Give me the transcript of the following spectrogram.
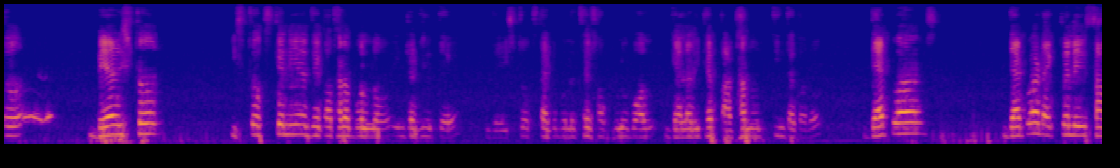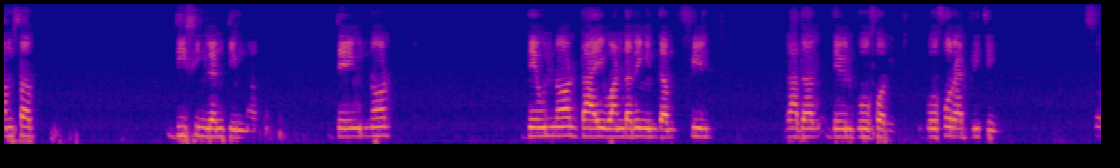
তো বেয়ার স্টোর স্টোকস কে নিয়ে যে কথাটা বলল ইন্টারভিউতে যে স্টোকস তাকে বলেছে, সবগুলো বল গ্যালারিতে পাঠানোর চিন্তা করো। That word that word actually sums up this England team now they will not they will not die wondering in the field rather they will go for it go for everything so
